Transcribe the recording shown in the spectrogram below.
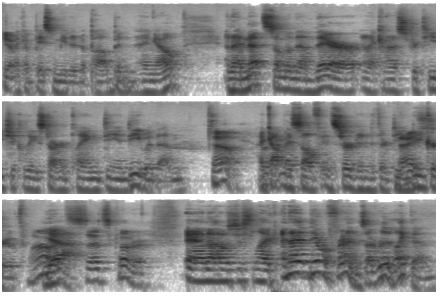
Yep. like a basically meet at a pub and hang out. And I met some of them there, and I kind of strategically started playing D and D with them. Oh. I got myself inserted into their D and D group. Wow. yeah, That's, that's clever. and I was just like, and I, they were friends. I really liked them,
